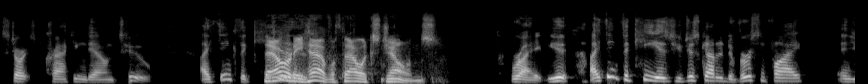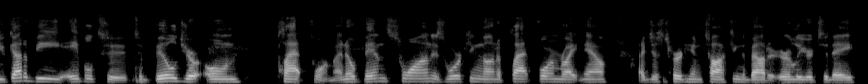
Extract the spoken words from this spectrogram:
start cracking down too. I think the key they already is, have with Alex Jones. Right. You, I think the key is you just got to diversify and you've got to be able to to build your own platform. I know Ben Swann is working on a platform right now. I just heard him talking about it earlier today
